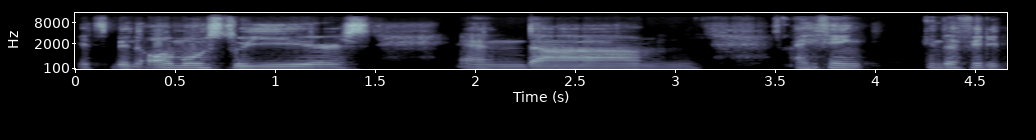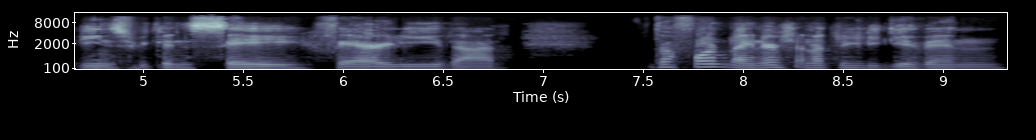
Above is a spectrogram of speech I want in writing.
it's been almost two years and um, I think in the Philippines, we can say fairly that the frontliners are not really given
